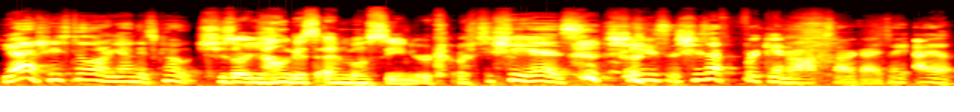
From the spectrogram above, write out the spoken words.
yeah, she's still our youngest coach. She's our youngest and most senior coach. She is. She's she's a freaking rock star, guys. I, I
